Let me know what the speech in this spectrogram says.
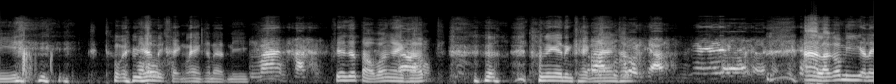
นี้ ทำไมพี่ฮันถึงแข็งแรงขนาดนี้มากครับพี่ฮันจะตอบว่าไงครับ ทำยังไงถึงแข็งแรงครับขอณครับ อะแล้วก็มีอะไร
